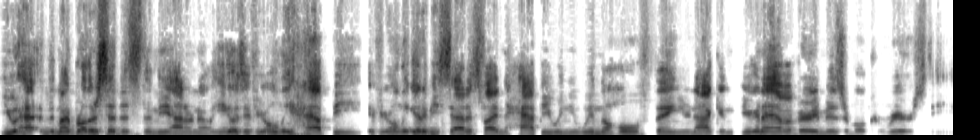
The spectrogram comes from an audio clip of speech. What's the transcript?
you have. My brother said this to me. I don't know. He goes, if you're only happy, if you're only going to be satisfied and happy when you win the whole thing, you're not going. You're going to have a very miserable career, Steve.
